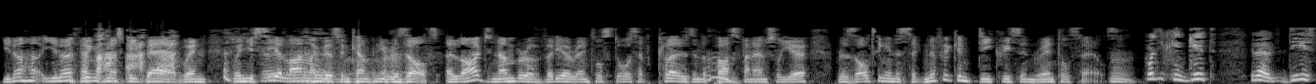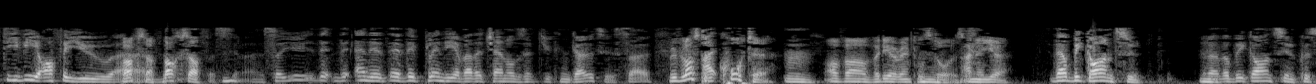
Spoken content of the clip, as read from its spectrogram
You know how, you know things must be bad when, when you see a line like this in company results. A large number of video rental stores have closed in the past financial year, resulting in a significant decrease in rental sales. Well, you can get, you know, DSTV offer you uh, Box office. box office, you know. So you, th th and there, there, are plenty of other channels that you can go to. So We've lost a I- quarter Mm. of our video rental stores in a year. they'll be gone soon. You Mm. know, they'll be gone soon because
